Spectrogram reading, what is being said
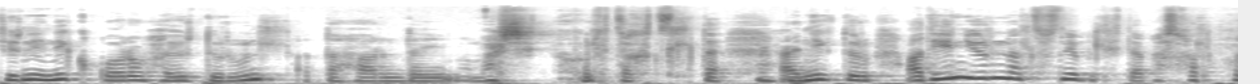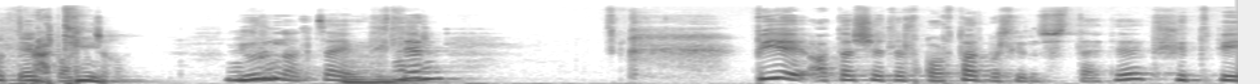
Тэрний 1 3 2 4 нь л одоо хоорондоо юм маш их зохицолтой. А 1 4 одоо энэ ер нь бол цусны бүлэгтэй бас холбоход яг болж байгаа. Ер нь бол за юм. Тэгэхээр би одоо шийдэл 3 дахь бүлгийн тустай тий. Тэгэхэд би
